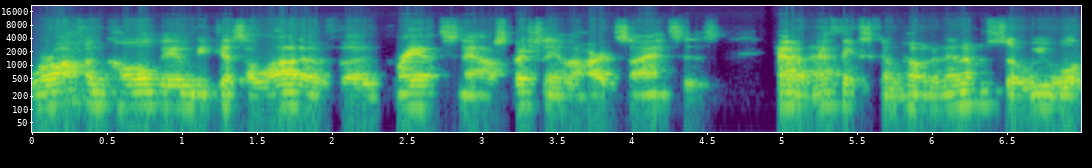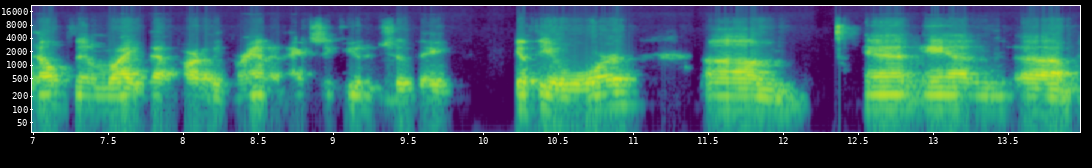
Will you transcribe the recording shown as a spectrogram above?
We're often called in because a lot of uh, grants now, especially in the hard sciences, have an ethics component in them. So we will help them write that part of the grant and execute it should they get the award. Um, and and um,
